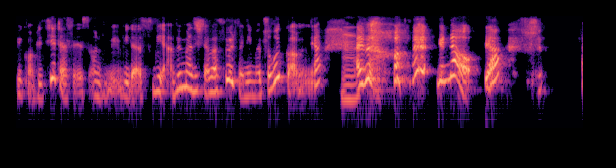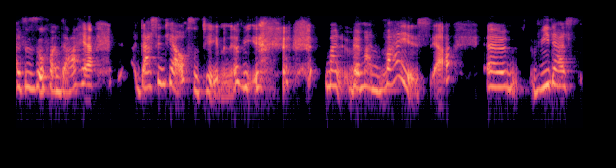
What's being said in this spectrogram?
wie kompliziert das ist und wie, wie das, wie, wie man sich dabei fühlt, wenn die mal zurückkommen. Ja, mhm. also genau, ja. Also so von daher, das sind ja auch so Themen, ne? wie, man, wenn man weiß, ja, ähm, wie das,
